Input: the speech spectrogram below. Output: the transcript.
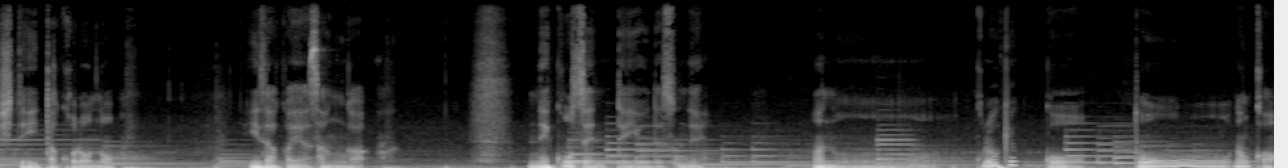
していた頃の居酒屋さんが猫膳っていうですねあのーこれは結構、と、なんか、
